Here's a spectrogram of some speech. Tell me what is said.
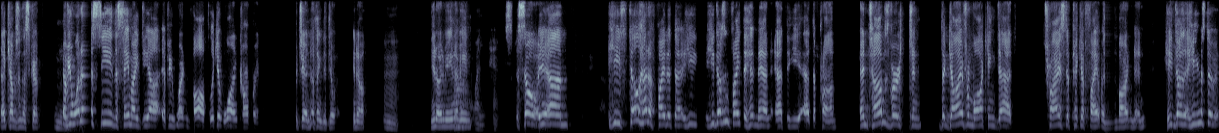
that comes in the script. Mhm. If you want to see the same idea, if he weren't involved, look at Warren Corporate, which you had nothing to do with. You know, Mm. you know what I mean? I mean, so um, he still had a fight at the he he doesn't fight the hitman at the at the prom. In Tom's version, the guy from Walking Dead tries to pick a fight with Martin, and he doesn't. He used to.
